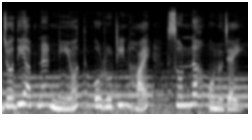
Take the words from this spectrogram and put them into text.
যদি আপনার নিয়ত ও রুটিন হয় সুন্নাহ অনুযায়ী।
